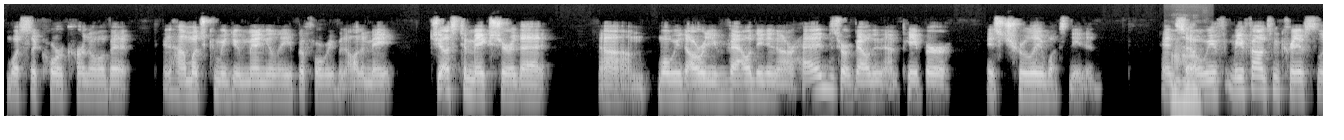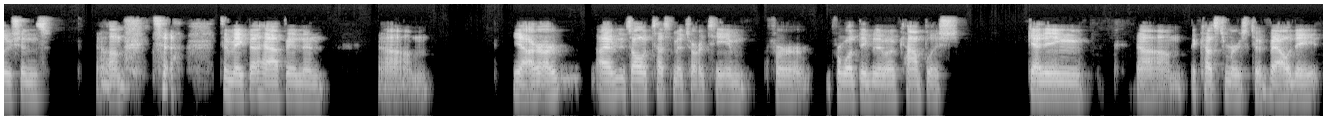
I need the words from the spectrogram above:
what's the core kernel of it, and how much can we do manually before we even automate just to make sure that um, what we'd already validated in our heads or validated on paper is truly what's needed. And uh-huh. so we've we found some creative solutions um, to to make that happen. And um, yeah, our, our I, it's all a testament to our team for for what they've been able to accomplish, getting um, the customers to validate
